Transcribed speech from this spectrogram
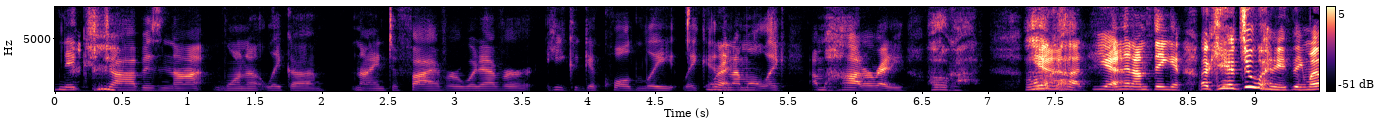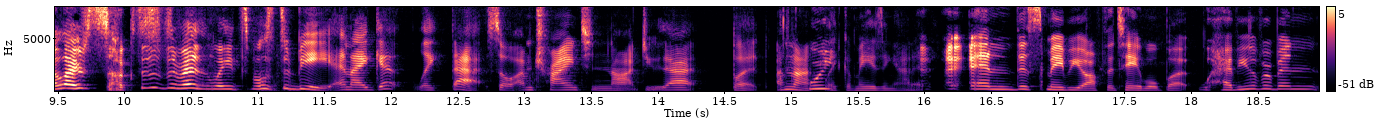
Nick's job is not one of like a nine to five or whatever, he could get called late. Like, and then I'm all like, I'm hot already. Oh god, oh Yeah, god. yeah. And then I'm thinking, I can't do anything. My life sucks. This is the way it's supposed to be. And I get like that. So I'm trying to not do that, but I'm not you- like amazing at it. And this may be off the table, but have you ever been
